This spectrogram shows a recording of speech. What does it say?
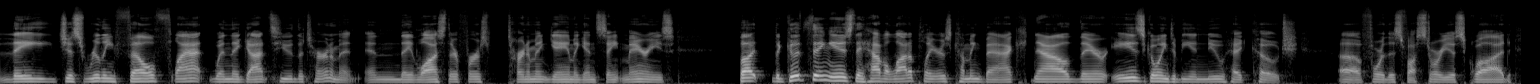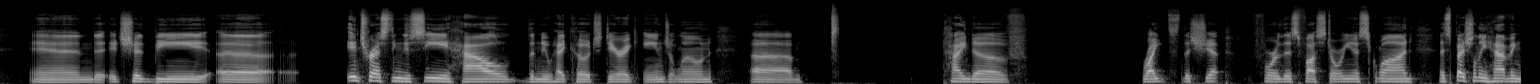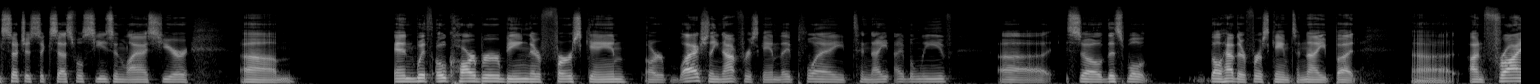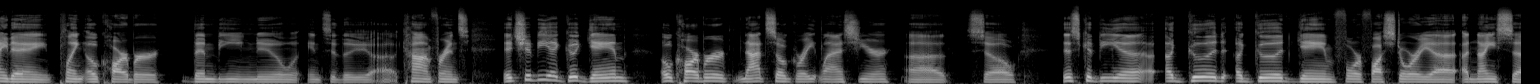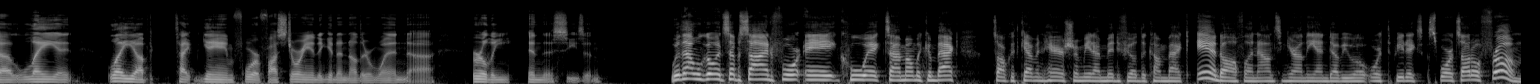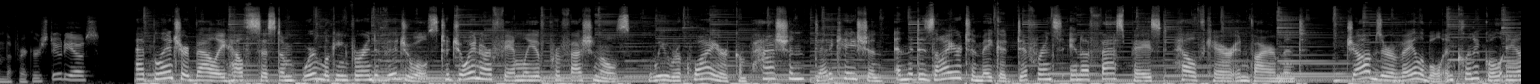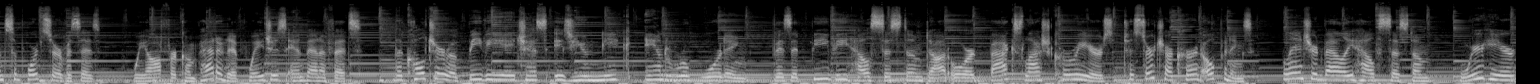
they just really fell flat when they got to the tournament and they lost their first tournament game against st mary's but the good thing is they have a lot of players coming back. Now, there is going to be a new head coach uh, for this Fostoria squad, and it should be uh, interesting to see how the new head coach, Derek Angelone, uh, kind of rights the ship for this Fostoria squad, especially having such a successful season last year. Um, and with Oak Harbor being their first game, or well, actually not first game, they play tonight, I believe. Uh, so this will they'll have their first game tonight, but uh, on Friday playing Oak Harbor, them being new into the uh, conference, it should be a good game. Oak Harbor not so great last year, uh, so this could be a, a good a good game for Fostoria, a nice uh, lay layup type game for Fostorian to get another win uh, early in this season. With that, we'll go ahead and step aside for a quick timeout. We come back. We'll talk with Kevin Harrish from Meet on Midfield the comeback, and awful announcing here on the NWO Orthopedics Sports Auto from the Fricker Studios. At Blanchard Valley Health System, we're looking for individuals to join our family of professionals. We require compassion, dedication, and the desire to make a difference in a fast paced healthcare environment. Jobs are available in clinical and support services. We offer competitive wages and benefits. The culture of BVHS is unique and rewarding. Visit bvhealthsystem.org backslash careers to search our current openings. Blanchard Valley Health System. We're here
